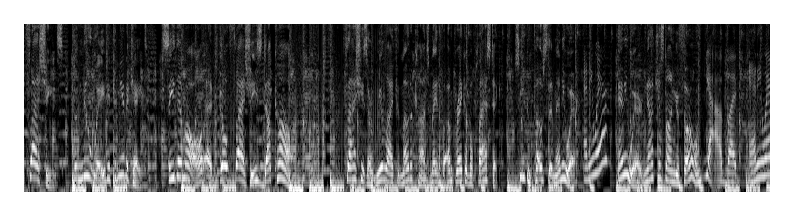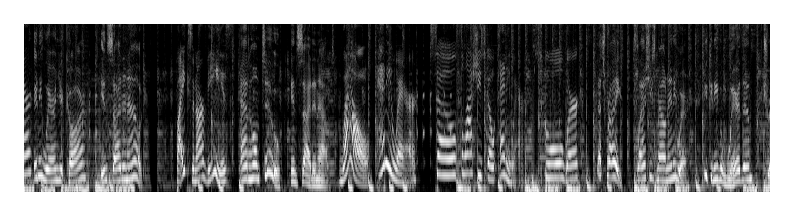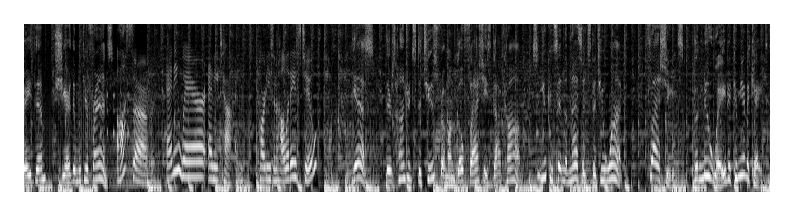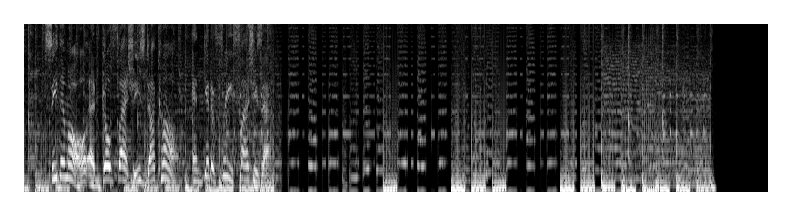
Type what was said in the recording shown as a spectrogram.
Flashies, the new way to communicate. See them all at goflashies.com. Flashies are real life emoticons made of unbreakable plastic, so you can post them anywhere. Anywhere? Anywhere, not just on your phone. Yeah, but anywhere? Anywhere in your car, inside and out. Bikes and RVs. At home too, inside and out. Wow, anywhere. So flashies go anywhere. School, work. That's right. Flashies mount anywhere. You can even wear them, trade them, share them with your friends. Awesome. Anywhere, anytime. Parties and holidays too? Yes, there's hundreds to choose from on goflashies.com, so you can send the message that you want. Flashies, the new way to communicate. See them all at goflashies.com and get a free Flashies app.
